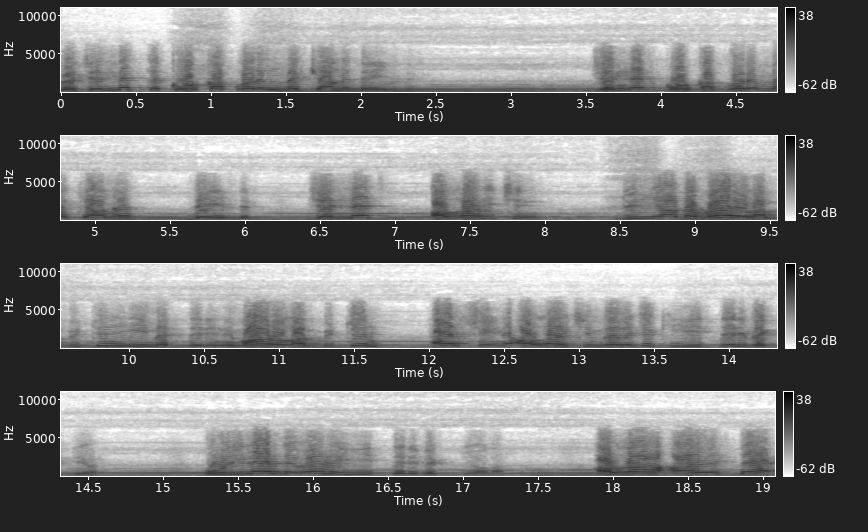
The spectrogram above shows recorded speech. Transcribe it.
Ve cennet de korkakların mekanı değildir. Cennet korkakların mekanı değildir. Cennet Allah için dünyada var olan bütün nimetlerini, var olan bütün her şeyini Allah için verecek yiğitleri bekliyor. Huriler de öyle yiğitleri bekliyorlar. Allah ayette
